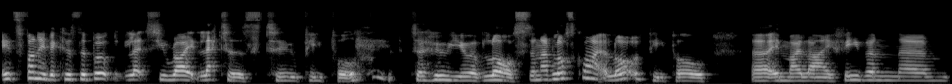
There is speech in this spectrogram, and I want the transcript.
It's funny because the book lets you write letters to people to who you have lost, and I've lost quite a lot of people uh, in my life. Even um,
